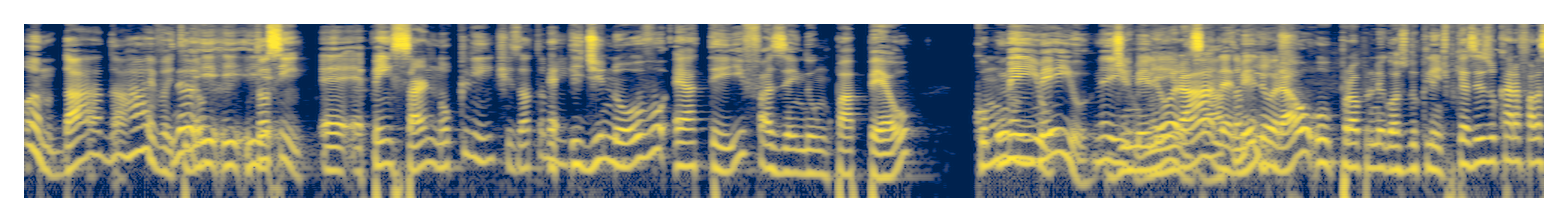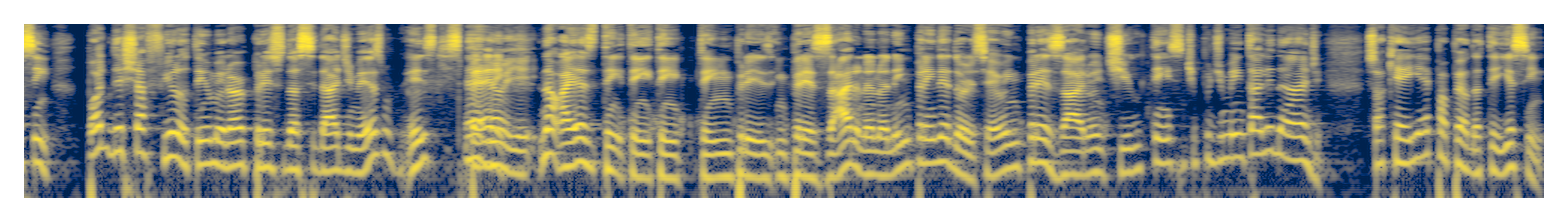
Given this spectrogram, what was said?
Mano, dá, dá raiva, Não, entendeu? e- e- então, assim, é, é pensar no cliente, É, exatamente. e de novo, é a TI fazendo um papel como Meio, meio, meio, de melhorar, meio, né? Melhorar o, próprio negócio do cliente. Porque às vezes o cara fala assim: pode deixar fila, eu tenho o melhor preço da cidade mesmo. Eles que esperem. não, não, e- aí tem, tem, tem, tem empre- empresário, né? Não é nem empreendedor. Você é o empresário antigo que tem esse tipo de mentalidade. Só que aí é papel da TI assim.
